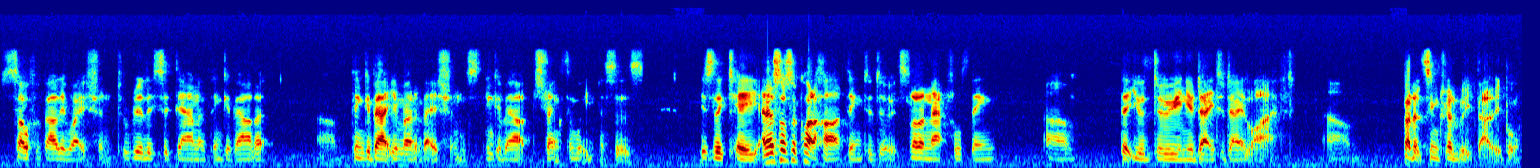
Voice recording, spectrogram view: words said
self-evaluation to really sit down and think about it, um, think about your motivations, think about strengths and weaknesses, is the key. And it's also quite a hard thing to do. It's not a natural thing um, that you do in your day-to-day life, um, but it's incredibly valuable.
